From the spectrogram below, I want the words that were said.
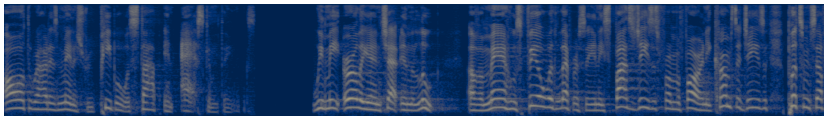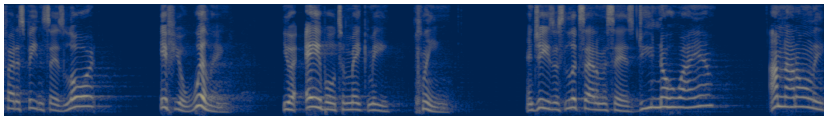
All throughout his ministry, people would stop and ask him things. We meet earlier in chapter in the Luke of a man who's filled with leprosy and he spots Jesus from afar and he comes to Jesus, puts himself at his feet and says, "Lord, if you're willing, you are able to make me clean." And Jesus looks at him and says, "Do you know who I am? I'm not only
